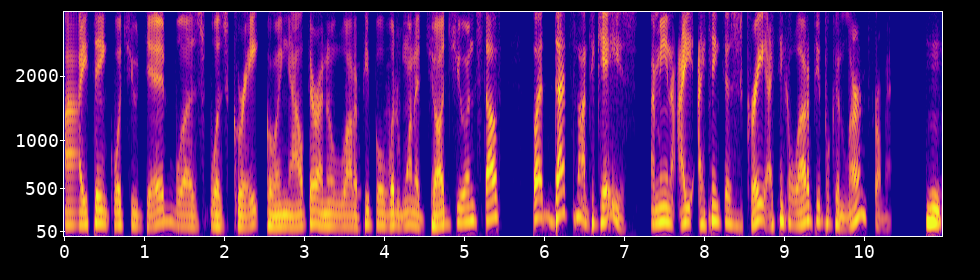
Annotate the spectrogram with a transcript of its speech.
I think what you did was was great going out there. I know a lot of people would want to judge you and stuff, but that's not the case. I mean, I I think this is great. I think a lot of people can learn from it.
